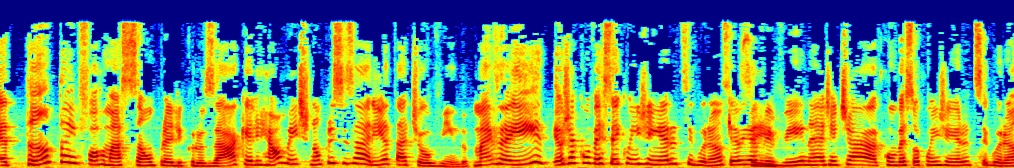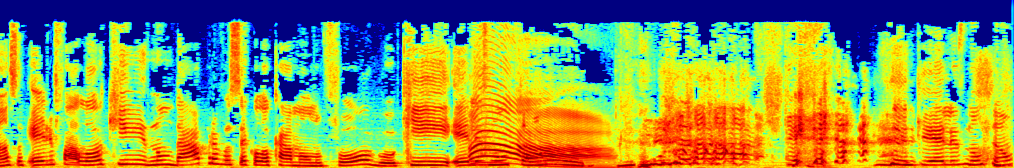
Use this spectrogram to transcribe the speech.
é tanta informação pra ele cruzar que ele realmente não precisaria estar te ouvindo. Mas aí eu já conversei com o engenheiro de segurança, eu e a. Vivi, né? A gente já conversou com o engenheiro de segurança. Ele falou que não dá pra você colocar a mão no fogo, que eles Ah! não estão. que, que eles não estão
